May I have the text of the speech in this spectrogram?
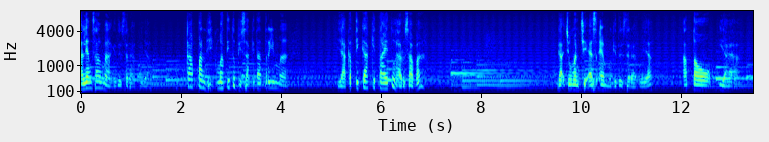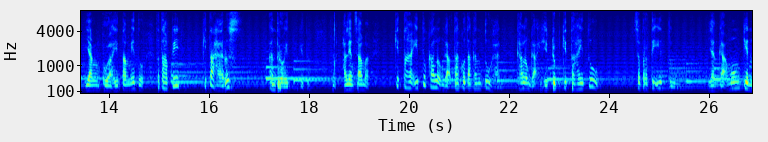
hal yang sama gitu saudaraku ya. Kapan hikmat itu bisa kita terima? Ya ketika kita itu harus apa? Gak cuman GSM gitu saudaraku ya. Atau ya yang buah hitam itu. Tetapi kita harus Android. Nah, hal yang sama. Kita itu kalau nggak takut akan Tuhan, kalau nggak hidup kita itu seperti itu, ya nggak mungkin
